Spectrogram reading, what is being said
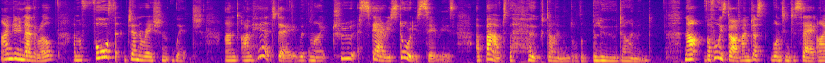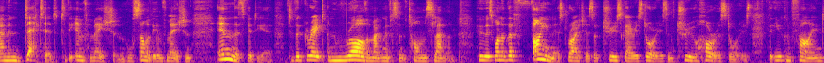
I'm Ginny Metherell. I'm a fourth generation witch and I'm here today with my True Scary Stories series about the Hope Diamond or the Blue Diamond. Now, before we start, I'm just wanting to say I am indebted to the information, or some of the information, in this video to the great and rather magnificent Tom Slemen, who is one of the finest writers of true scary stories and true horror stories that you can find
